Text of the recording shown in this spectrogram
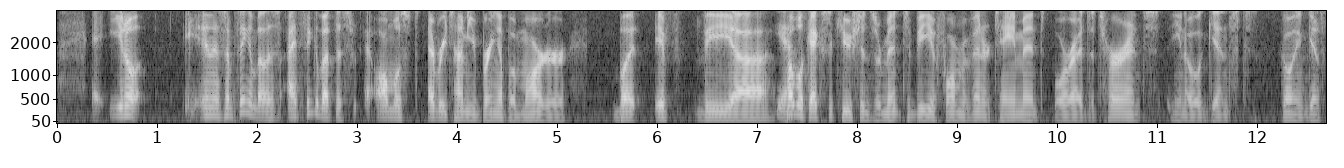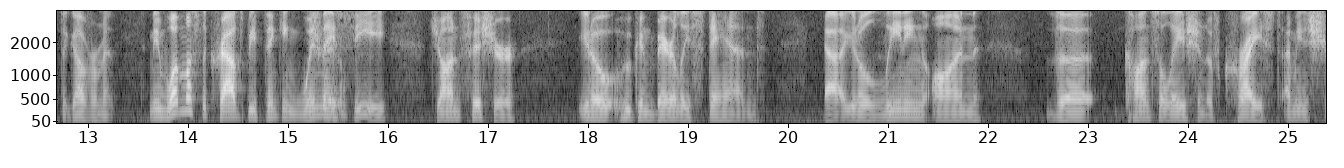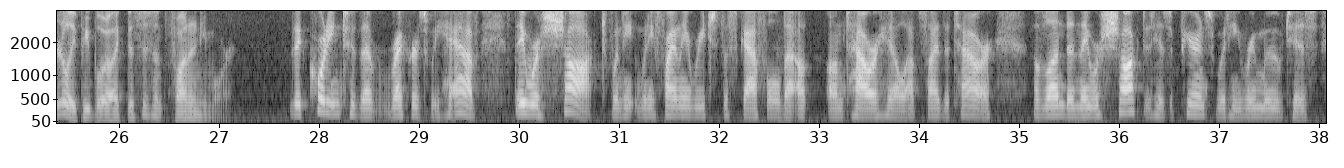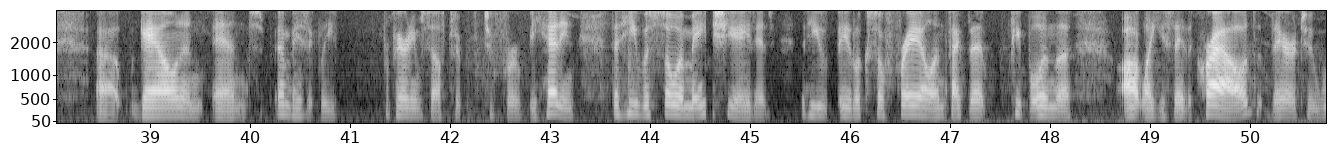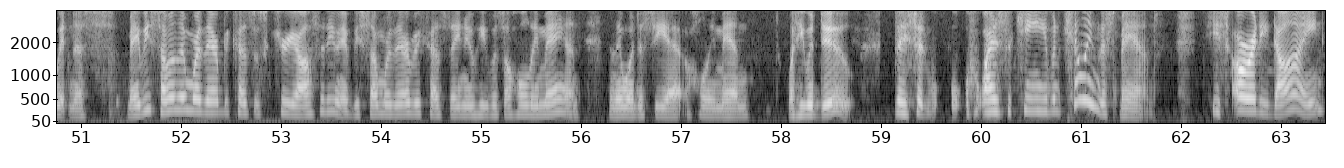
you know, and as I'm thinking about this, I think about this almost every time you bring up a martyr. But if the uh, yes. public executions are meant to be a form of entertainment or a deterrent, you know, against going against the government, I mean, what must the crowds be thinking when True. they see John Fisher, you know, who can barely stand, uh, you know, leaning on the consolation of Christ. I mean, surely people are like, this isn't fun anymore. According to the records we have, they were shocked when he when he finally reached the scaffold out on Tower Hill outside the Tower of London. They were shocked at his appearance when he removed his uh, gown and, and and basically prepared himself to, to for beheading. That he was so emaciated that he he looked so frail. In fact, that people in the uh, like you say, the crowd there to witness. Maybe some of them were there because of curiosity. Maybe some were there because they knew he was a holy man and they wanted to see a holy man what he would do. They said, "Why is the king even killing this man? He's already dying.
